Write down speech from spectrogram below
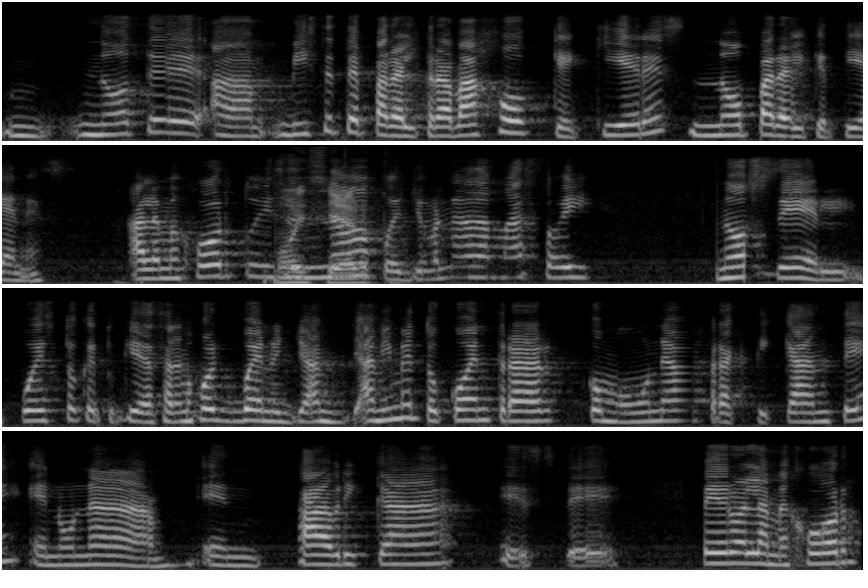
no te uh, vístete para el trabajo que quieres, no para el que tienes. A lo mejor tú dices, no, pues yo nada más soy, no sé, el puesto que tú quieras. A lo mejor, bueno, ya, a mí me tocó entrar como una practicante en una en fábrica, este, pero a lo mejor,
